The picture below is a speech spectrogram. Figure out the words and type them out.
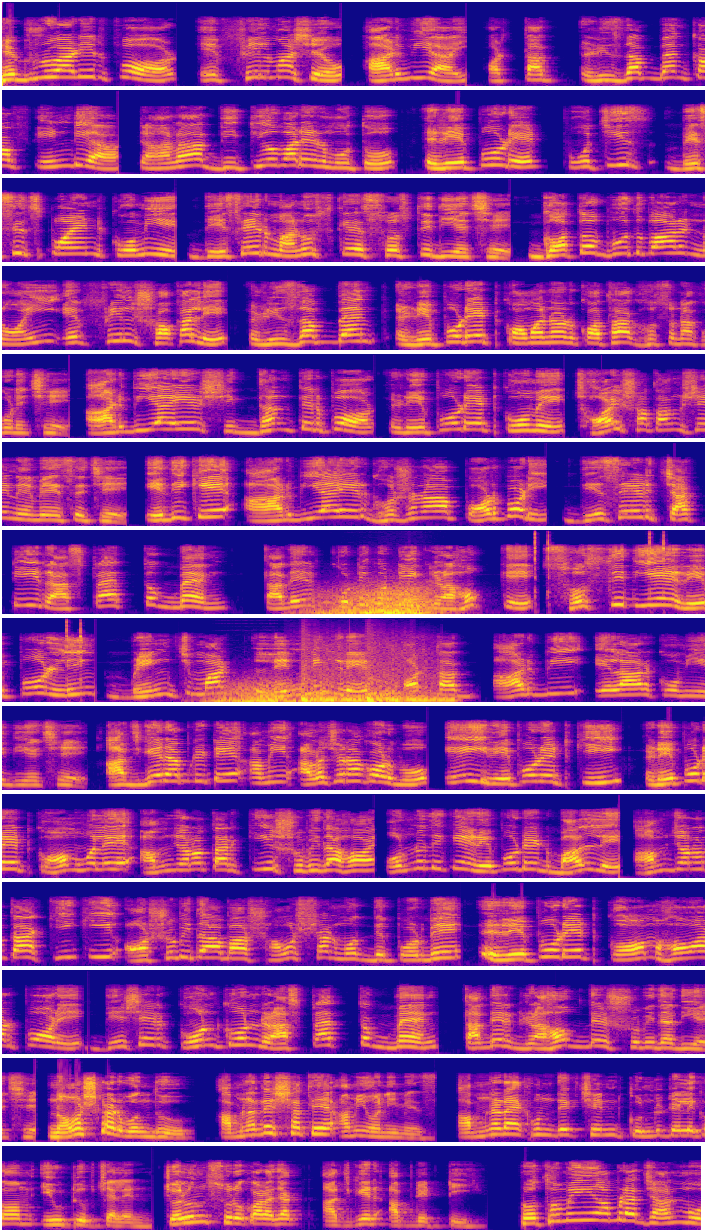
ফেব্রুয়ারির পর এপ্রিল মাসেও আরবিআই, অর্থাৎ রিজার্ভ ব্যাংক অফ ইন্ডিয়া, টানা দ্বিতীয়বারের মতো রেপো রেট পঁচিশ বেসিস পয়েন্ট কমিয়ে দেশের মানুষকে স্বস্তি দিয়েছে। গত বুধবার নয়ই এপ্রিল সকালে রিজার্ভ ব্যাংক রেপো রেট কমানোর কথা ঘোষণা করেছে। আরবিআই এর সিদ্ধান্তের পর রেপো রেট কমে ছয় শতাংশে নেমে এসেছে। এদিকে আরবিআই এর ঘোষণা পরপরই দেশের চারটি রাষ্ট্রায়ত্ত ব্যাংক তাদের কোটি কোটি গ্রাহককে স্বস্তি দিয়ে repo link benchmark lending rate অর্থাৎ আরবিএলআর কমিয়ে দিয়েছে। আজকের আপডেটে আমি আলোচনা করব, এই রেপো রেট কি? রেপো রেট কম হলে আমজনতার কি সুবিধা হয়? অন্যদিকে রেপো রেট বাড়লে আমজনতা কি কি অসুবিধা বা সমস্যার মধ্যে পড়বে? রেপো রেট কম হওয়ার পরে দেশের কোন কোন রাষ্ট্রায়ত্ত ব্যাংক তাদের গ্রাহকদের সুবিধা দিয়েছে। নমস্কার বন্ধু, আপনাদের সাথে আমি অনিমেষ। আপনারা এখন দেখছেন কুন্ডু টেলিকম ইউটিউব চ্যানেল। চলুন শুরু করা যাক আজকের আপডেটটি। প্রথমেই আমরা জানব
